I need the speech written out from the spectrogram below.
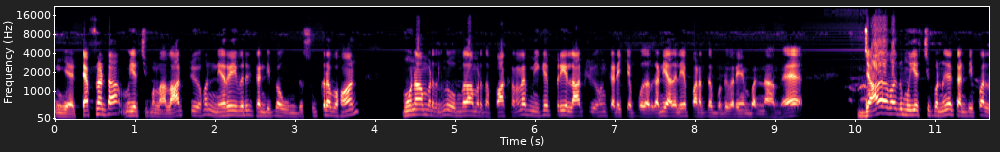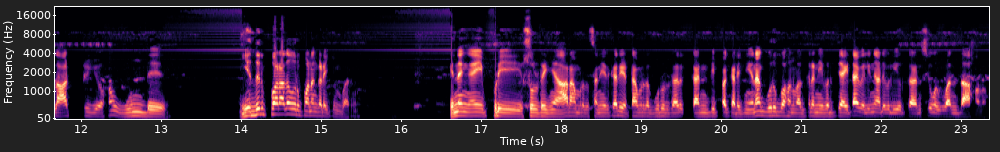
நீங்கள் டெஃபினட்டாக முயற்சி பண்ணலாம். லாட்ரி யோகம் நிறைய பேருக்கு கண்டிப்பாக உண்டு. சுக்கர பகவான் மூணாம் இடத்துலேருந்து ஒன்பதாம் இடத்தை பார்க்குறதுனால மிகப்பெரிய லாட்ரி யோகம் கிடைக்க போகுது. அதுக்காண்டி அதிலேயே பணத்தை போட்டு விரயம் பண்ணாமல் ஜாதகம் பார்த்து முயற்சி பண்ணுங்க. கண்டிப்பாக லாட்ரி யோகம் உண்டு. எதிர்பாராத ஒரு பணம் கிடைக்கும் பாருங்க. என்னங்க இப்படி சொல்றீங்க? ஆறாம் இடத்துல சனி இருக்காரு எட்டாம் இடத்துல குரு இருக்காரு கண்டிப்பாக கிடைக்கும் ஏன்னா குரு பகவான் வக்ர நிவர்த்தி ஆயிட்டா வெளிநாடு வெளியூர் கரன்சி உங்களுக்கு வந்தாகணும்.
